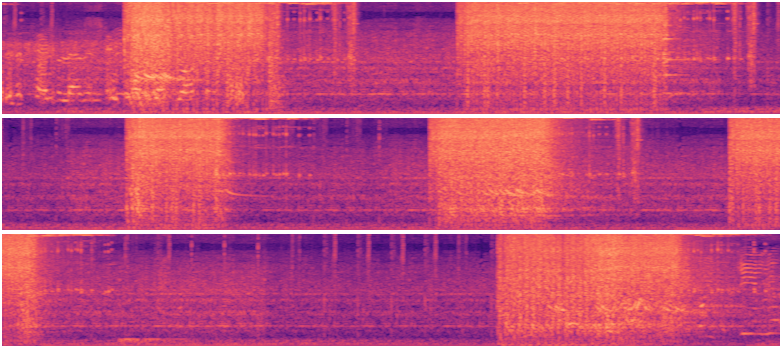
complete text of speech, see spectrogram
This is 1011. Take Northwest Rockford. I'm going to kill you.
